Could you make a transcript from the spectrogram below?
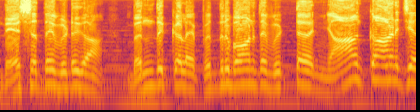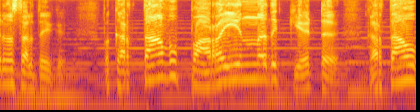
ദേശത്തെ വിടുക ബന്ധുക്കളെ പിതൃഭവനത്തെ വിട്ട് ഞാൻ കാണിച്ചു തരുന്ന സ്ഥലത്തേക്ക്. അപ്പൊ കർത്താവ് പറയുന്നത് കേട്ട് കർത്താവ്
